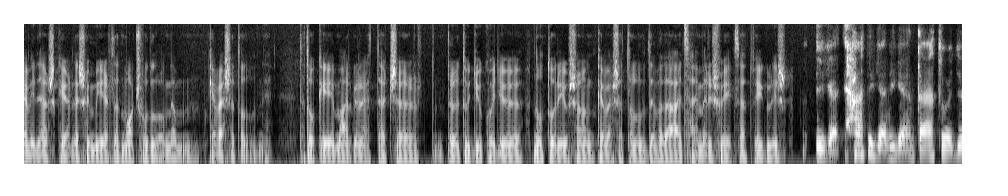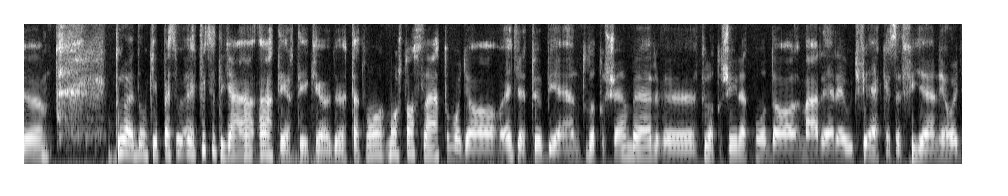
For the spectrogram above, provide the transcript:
evidens kérdés, hogy miért lett macsó dolog nem keveset aludni. Tehát oké, okay, Margaret Thatcher-től tudjuk, hogy ő notóriusan keveset alud, de vele Alzheimer is végzett végül is. Igen, hát igen, igen. Tehát, hogy tulajdonképpen ez egy picit így átértékelődött. Tehát most azt látom, hogy a, egyre több ilyen tudatos ember, tudatos életmóddal már erre úgy elkezdett figyelni, hogy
